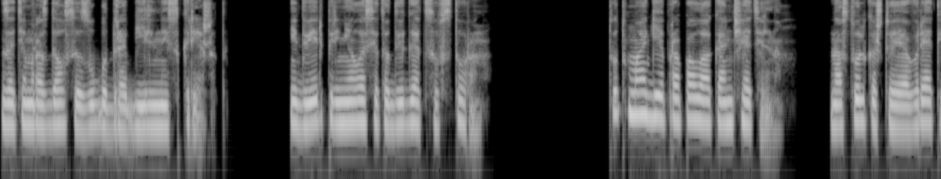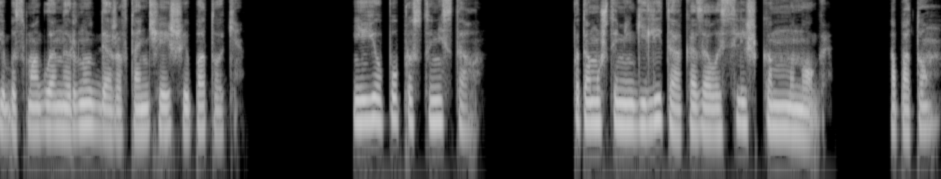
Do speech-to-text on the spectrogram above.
Затем раздался зубодробильный скрежет. И дверь принялась отодвигаться в сторону. Тут магия пропала окончательно. Настолько, что я вряд ли бы смогла нырнуть даже в тончайшие потоки. Ее попросту не стало. Потому что мигелита оказалось слишком много. А потом...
